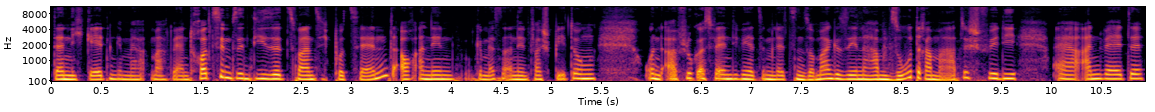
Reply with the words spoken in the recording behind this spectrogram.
dann nicht geltend gemacht werden. Trotzdem sind diese 20 Prozent, auch an den, gemessen an den Verspätungen und Flugausfällen, die wir jetzt im letzten Sommer gesehen haben, so dramatisch für die äh, Anwälte,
